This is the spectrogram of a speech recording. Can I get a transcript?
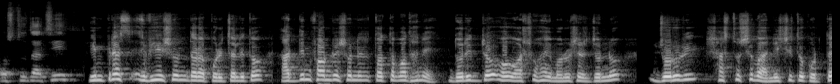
প্রস্তুত আছি। ইমপ্রেস এভিয়েশন দ্বারা পরিচালিত আদ্দিন ফাউন্ডেশনের তত্ত্বাবধানে দরিদ্র ও অসহায় মানুষের জন্য জরুরি স্বাস্থ্যসেবা নিশ্চিত করতে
